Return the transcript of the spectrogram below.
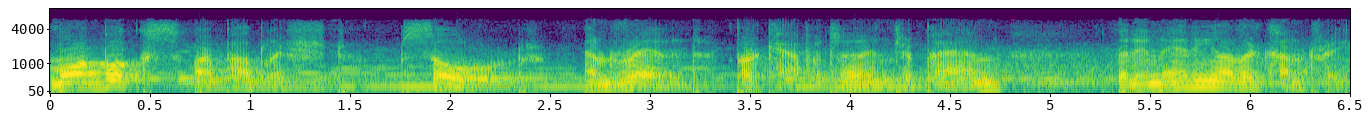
More books are published, sold, and read per capita in Japan than in any other country.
